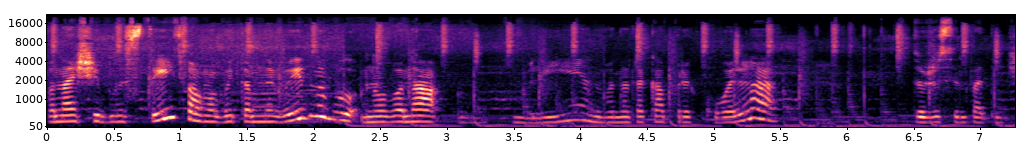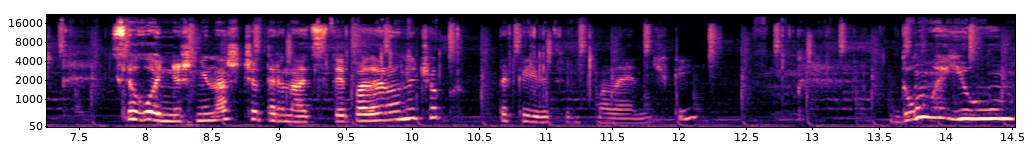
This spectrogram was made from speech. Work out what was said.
Вона ще й блистить вам, аби там не видно було. Ну вона, блін, вона така прикольна. Дуже симпатична. Сьогоднішній наш 14-й подаруночок. Такий він маленький. Думаю.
